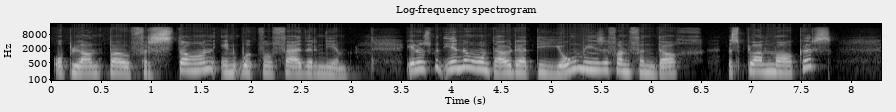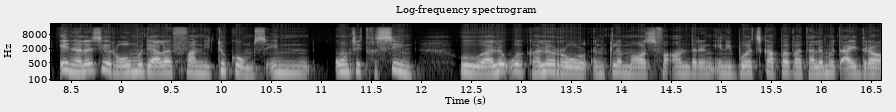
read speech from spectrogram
op landbou verstaan en ook wil verder neem. En ons moet een ding onthou dat die jong mense van vandag is planmakers en hulle is die rolmodelle van die toekoms en ons het gesien hoe hulle ook hulle rol in klimaatsverandering en die boodskappe wat hulle moet uitdra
